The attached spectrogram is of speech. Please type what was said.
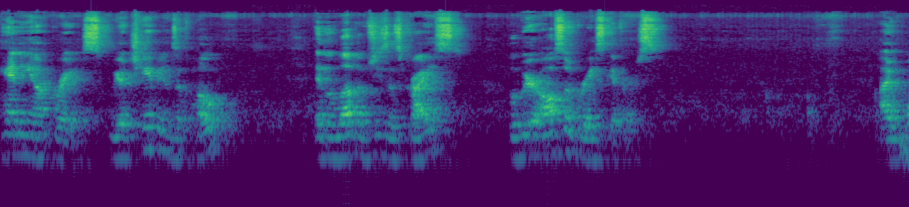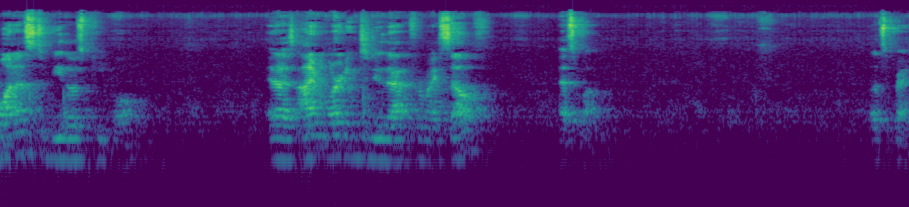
handing out grace. We are champions of hope in the love of Jesus Christ, but we are also grace givers. I want us to be those people. And as I'm learning to do that for myself as well. Let's pray.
